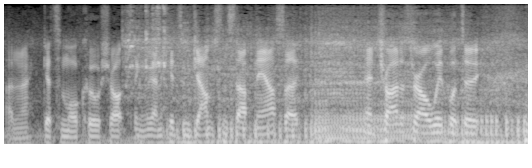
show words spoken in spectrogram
I don't know, get some more cool shots. I think we're to hit some jumps and stuff now, so and try to throw a whip or two. I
